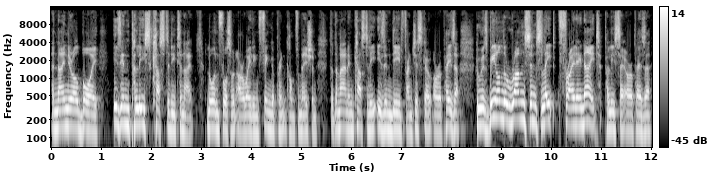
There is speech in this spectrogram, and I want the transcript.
a nine year old boy, is in police custody tonight. Law enforcement are awaiting fingerprint confirmation that the man in custody is indeed Francisco Oropeza, who has been on the run since late Friday night. Police say Oropeza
